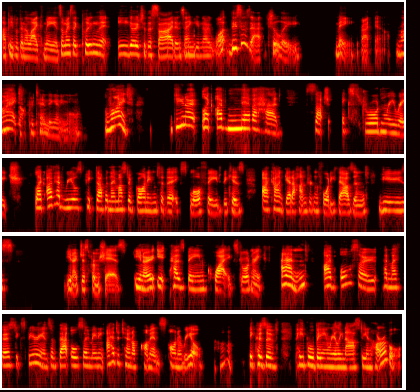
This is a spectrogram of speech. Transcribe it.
are people going to like me? It's almost like putting the ego to the side and saying you know what? This is actually me right now. Right. Not pretending anymore. Right. Do you know like i've never had such extraordinary reach. Like I've had reels picked up and they must have gone into the explore feed because I can't get 140,000 views, you know, just from shares. You know, it has been quite extraordinary. And I've also had my first experience of that also meaning I had to turn off comments on a reel oh. because of people being really nasty and horrible.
